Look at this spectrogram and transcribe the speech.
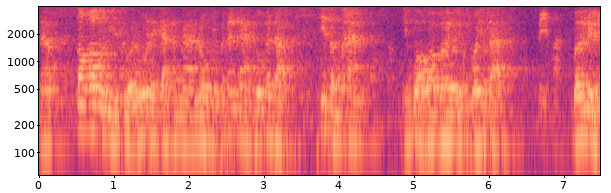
นะครับต้องเข้ามามีส่วนร่วมในการทำงานรวมถึงพนักงานทุกระดับที่สำคัญอย่างบอกว่าเบอร์หนึ่งบริษัทสี่พันเบอร์หนึ่ง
